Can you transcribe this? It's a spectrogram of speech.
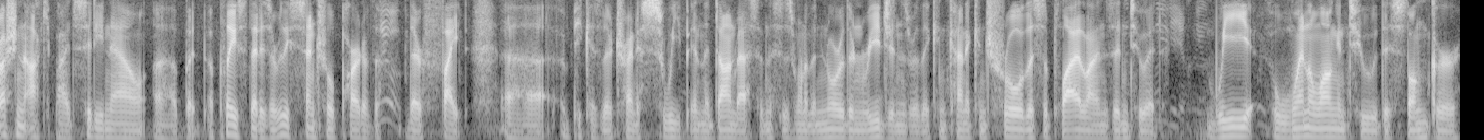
Russian occupied city now, uh, but a place that is a really central part of the, their fight uh, because they're trying to sweep in the Donbass. And this is one of the northern regions where they can kind of control the supply lines into it we went along into this bunker.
